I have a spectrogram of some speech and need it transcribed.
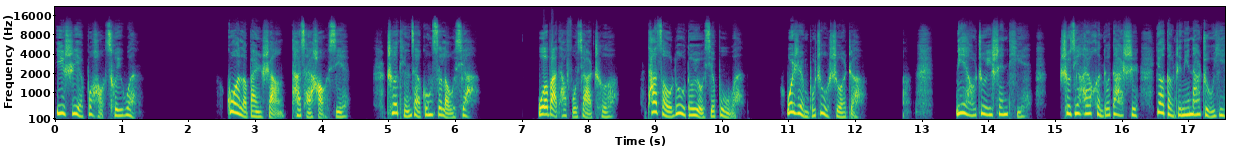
一时也不好催问。过了半晌，他才好些。车停在公司楼下，我把他扶下车，他走路都有些不稳。我忍不住说着：“你也要注意身体，如今还有很多大事要等着您拿主意。”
